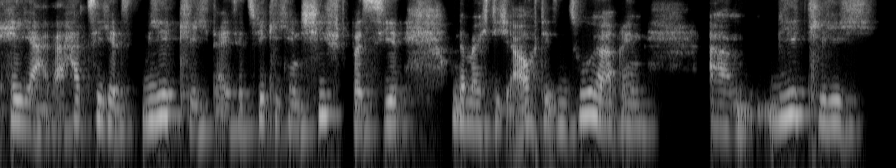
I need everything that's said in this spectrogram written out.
hey ja, da hat sich jetzt wirklich, da ist jetzt wirklich ein Shift passiert. Und da möchte ich auch diesen Zuhörerinnen ähm, wirklich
